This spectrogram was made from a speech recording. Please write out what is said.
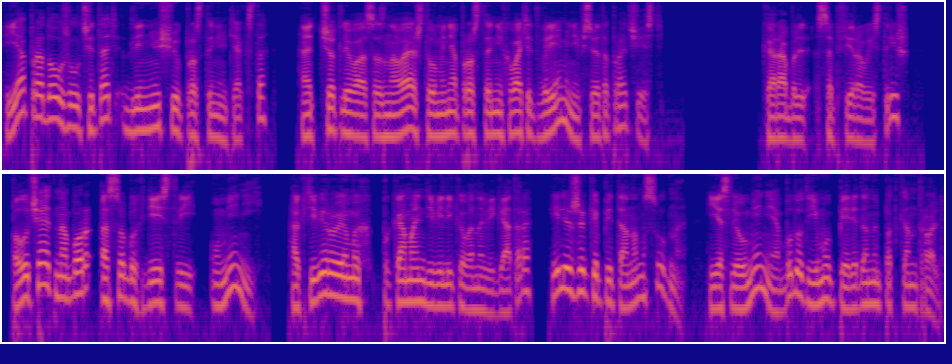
я продолжил читать длиннющую простыню текста, отчетливо осознавая, что у меня просто не хватит времени все это прочесть. Корабль «Сапфировый стриж» получает набор особых действий умений, активируемых по команде великого навигатора или же капитаном судна, если умения будут ему переданы под контроль.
